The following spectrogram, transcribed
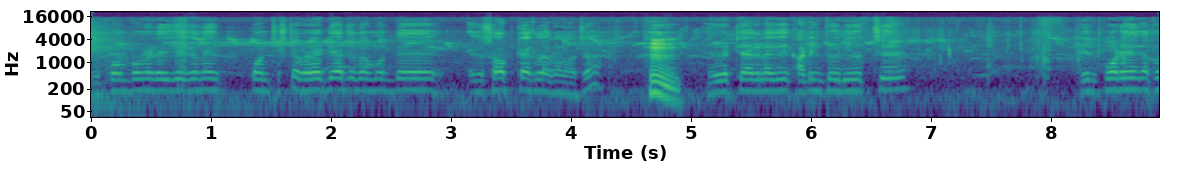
এই পম্পমের এই যে এখানে পঞ্চাশটা ভ্যারাইটি আছে তার মধ্যে এই সব ট্যাগ লাগানো আছে। হুম। এবার ট্যাগ লাগিয়ে কাটিং তৈরি হচ্ছে। এরপরে দেখো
